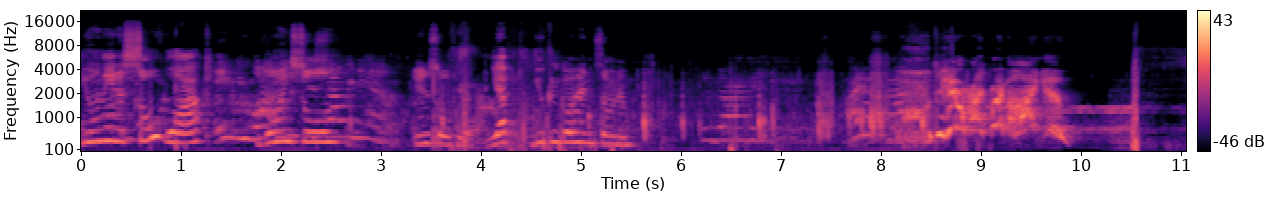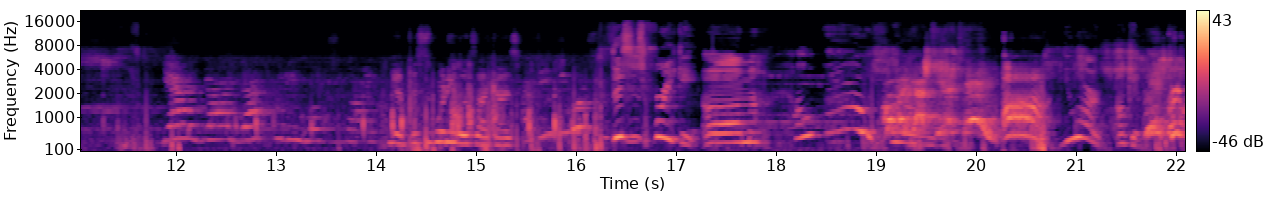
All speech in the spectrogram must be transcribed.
you'll need a soul block glowing soul. and a soul of Yep, you can go ahead and summon him. So guys, I don't The Herobrine's right behind you! Yeah, guys, that's what he looks like. Yeah, this is what he looks like, guys. I think he looks. This is freaky. Um, hello. Oh my gosh, Ah, you are okay. Creeper,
